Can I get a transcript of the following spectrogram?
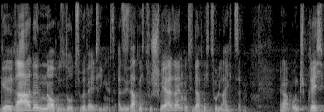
gerade noch so zu bewältigen ist. Also sie darf nicht zu schwer sein und sie darf nicht zu leicht sein. Ja, und sprich,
